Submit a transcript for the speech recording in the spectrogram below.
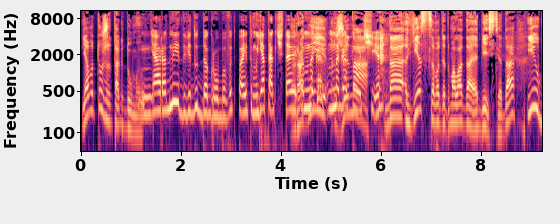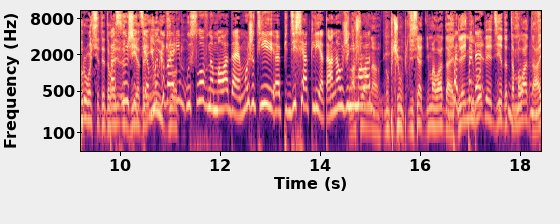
Я вот тоже так думаю. А родные доведут до гроба. Вот поэтому я так читаю Родные, это много, многоточие. жена наестся, вот эта молодая бестия, да, и бросит этого Послушайте, деда, и уйдет. Говорим условно молодая. Может, ей э, 50 лет, а она уже не А что молодая. Ну почему 50 не молодая? Под- для него, подо- для деда-то В- молодая.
